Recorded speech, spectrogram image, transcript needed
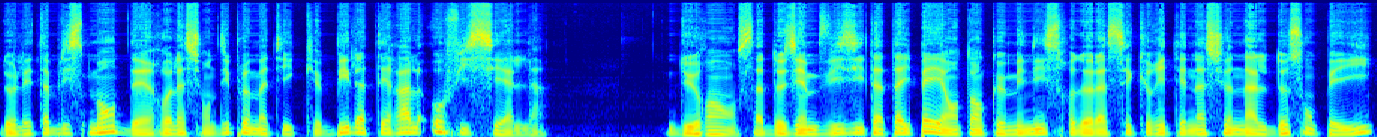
de l'établissement des relations diplomatiques bilatérales officielles. Durant sa deuxième visite à Taipei en tant que ministre de la Sécurité nationale de son pays,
